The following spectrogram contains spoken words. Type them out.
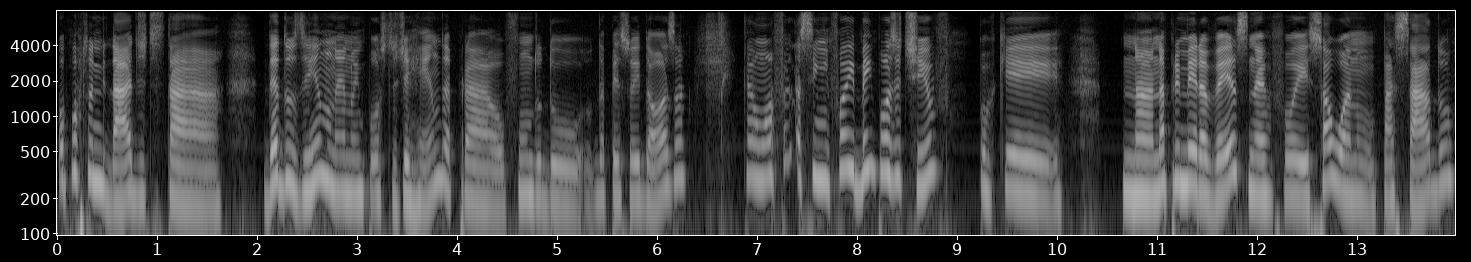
oportunidade de estar deduzindo né, no imposto de renda para o fundo do, da pessoa idosa. Então, assim, foi bem positivo, porque na, na primeira vez, né, foi só o ano passado,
